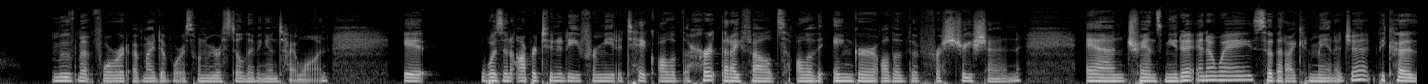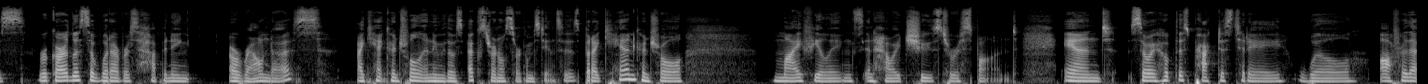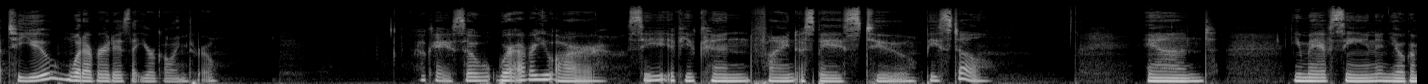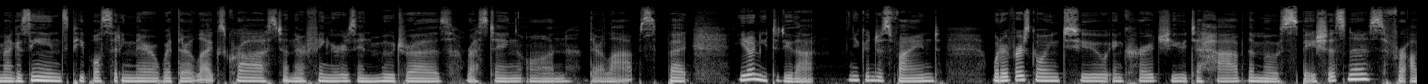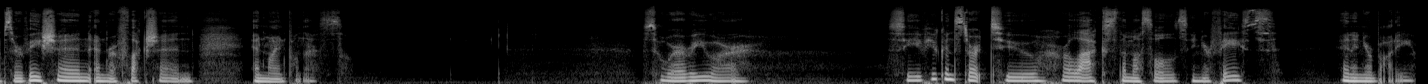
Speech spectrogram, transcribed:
movement forward of my divorce when we were still living in Taiwan. It was an opportunity for me to take all of the hurt that I felt, all of the anger, all of the frustration, and transmute it in a way so that I could manage it. Because regardless of whatever's happening around us, I can't control any of those external circumstances, but I can control my feelings and how I choose to respond. And so I hope this practice today will offer that to you, whatever it is that you're going through. Okay, so wherever you are, see if you can find a space to be still. And you may have seen in yoga magazines people sitting there with their legs crossed and their fingers in mudras resting on their laps, but you don't need to do that. You can just find whatever is going to encourage you to have the most spaciousness for observation and reflection and mindfulness. So, wherever you are, see if you can start to relax the muscles in your face and in your body.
